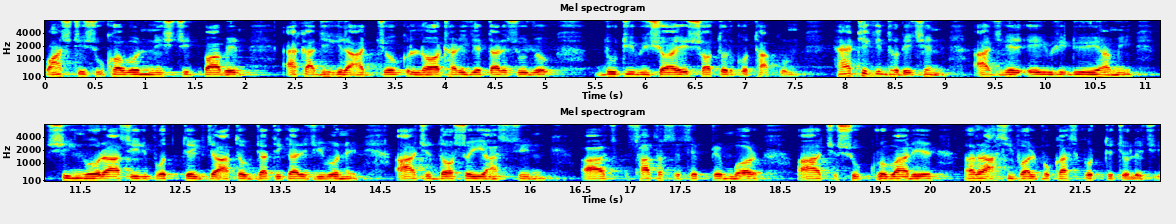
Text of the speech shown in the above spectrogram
পাঁচটি সুখবর নিশ্চিত পাবেন। একাধিক রাজযোগ, লটারি জেতার সুযোগ, দুটি বিষয়ে সতর্ক থাকুন। হ্যাঁ ঠিকই ধরেছেন। আজকের এই ভিডিওয়ে আমি সিংহ রাশির প্রত্যেক জাতক জাতিকার জীবনে আজ দশই আশ্বিন, আজ সাতাশে সেপ্টেম্বর, আজ শুক্রবারের রাশিফল প্রকাশ করতে চলেছি।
